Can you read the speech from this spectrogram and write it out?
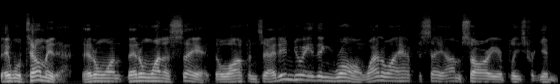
They will tell me that. They don't want they don't want to say it. They'll often say i didn't do anything wrong. Why do i have to say i'm sorry or please forgive me?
